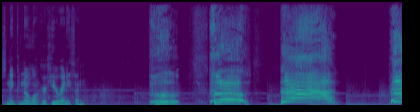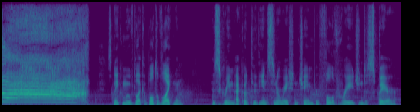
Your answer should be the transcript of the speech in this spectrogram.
Snake could no longer hear anything. Snake moved like a bolt of lightning. His scream echoed through the incineration chamber, full of rage and despair.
